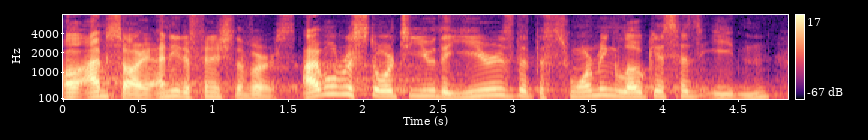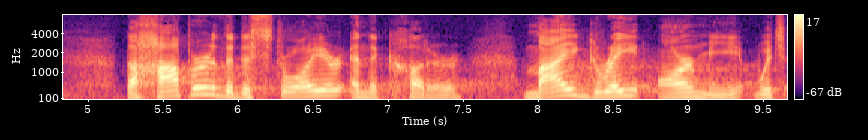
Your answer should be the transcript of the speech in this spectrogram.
Oh, I'm sorry, I need to finish the verse. I will restore to you the years that the swarming locust has eaten, the hopper, the destroyer, and the cutter, my great army, which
